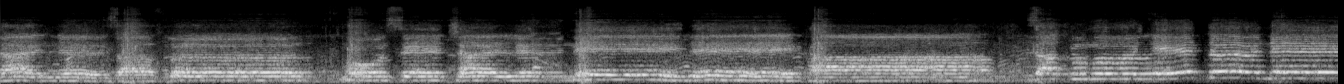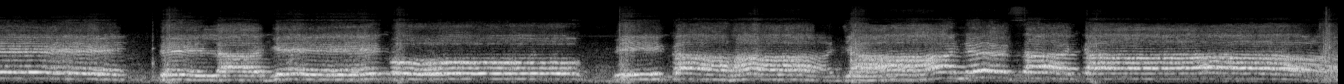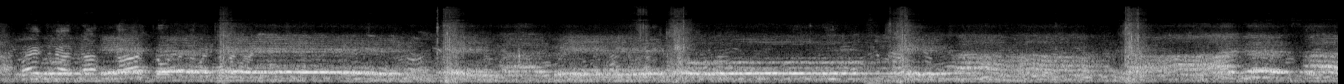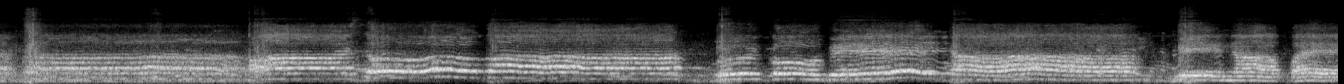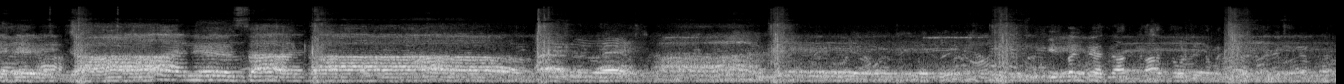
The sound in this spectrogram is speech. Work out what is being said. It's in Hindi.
धन्य सफल मुँह से चलने देखा। जख्म कितने दे लगे को भी कहा बात खास तौर से समझता हूँ।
